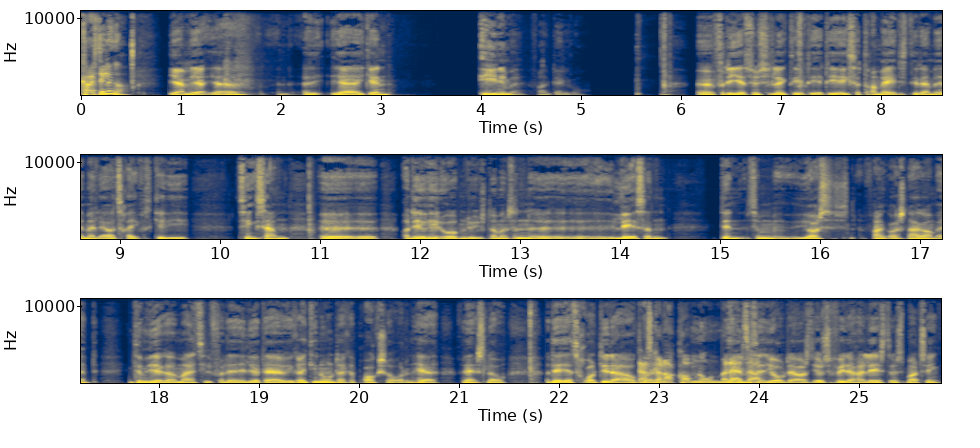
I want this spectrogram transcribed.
Kai Stillinger. Jamen, jeg, jeg, jeg er igen enig med Frank Dahlgaard. Øh, fordi jeg synes heller ikke, det, det, det er ikke så dramatisk, det der med, at man laver tre forskellige ting sammen. Øh, øh, og det er jo helt åbenlyst, når man sådan øh, øh, læser den, den, som vi også, Frank også snakker om, at den virker jo meget tilforladelig, og der er jo ikke rigtig nogen, der kan brokse over den her finanslov. Og det, jeg tror, det der er afgørende... Der skal nok komme nogen, men ja, altså... Men, jo, der er også, jo, selvfølgelig jeg har læst nogle små ting,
